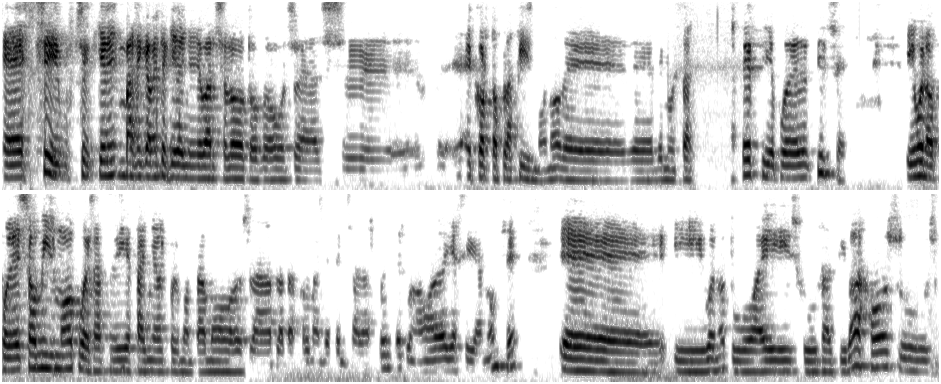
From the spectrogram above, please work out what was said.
Eh, sí, sí, quieren, básicamente quieren llevárselo todo. O sea, es eh, el cortoplacismo ¿no? de, de, de nuestra especie, puede decirse. Y bueno, por eso mismo, pues hace 10 años pues montamos la plataforma en defensa de las fuentes, bueno, ahora ya serían 11, eh, y bueno, tuvo ahí sus altibajos, sus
